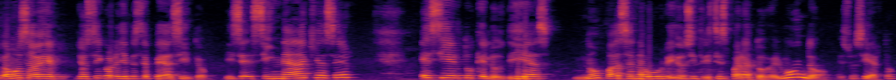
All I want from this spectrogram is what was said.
vamos a ver, yo sigo leyendo este pedacito. Dice, sin nada que hacer, es cierto que los días no pasan aburridos y tristes para todo el mundo, eso es cierto.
